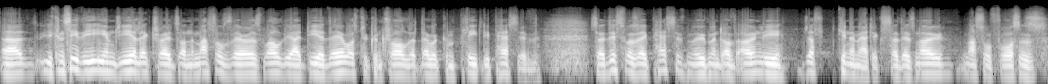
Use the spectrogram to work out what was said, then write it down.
Uh, you can see the EMG electrodes on the muscles there as well. The idea there was to control that they were completely passive. So this was a passive movement of only just kinematics. So there's no muscle forces,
